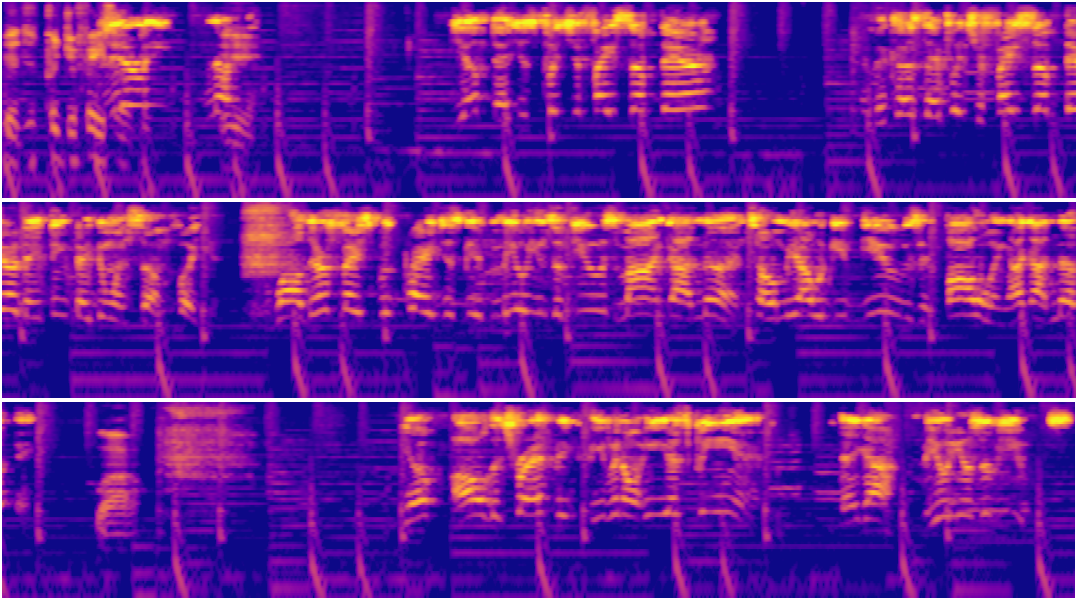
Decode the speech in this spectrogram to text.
Yeah, just put your face up. Literally nothing. Yeah. Yep, they just put your face up there. And because they put your face up there, they think they're doing something for you. While their Facebook pages get millions of views, mine got none. Told me I would get views and following. I got nothing. Wow. Yep, all the traffic, even on ESPN, they got millions of views.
